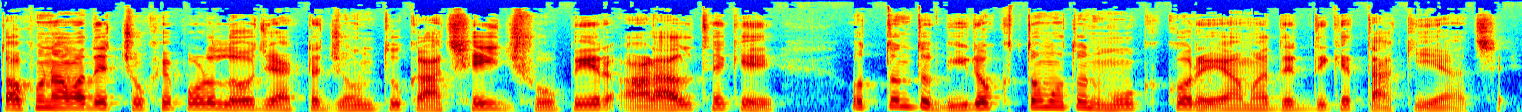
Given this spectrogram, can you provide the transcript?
তখন আমাদের চোখে পড়ল যে একটা জন্তু কাছেই ঝোপের আড়াল থেকে অত্যন্ত বিরক্ত মতন মুখ করে আমাদের দিকে তাকিয়ে আছে।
